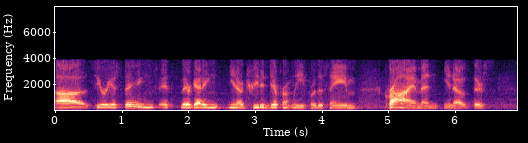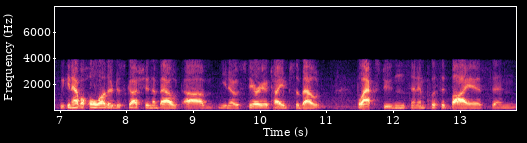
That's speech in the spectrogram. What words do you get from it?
uh, serious things. It's they're getting you know treated differently for the same crime, and you know there's we can have a whole other discussion about um, you know stereotypes about black students and implicit bias and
